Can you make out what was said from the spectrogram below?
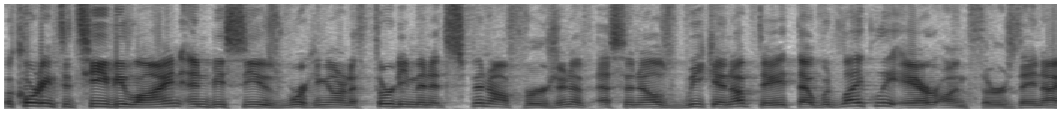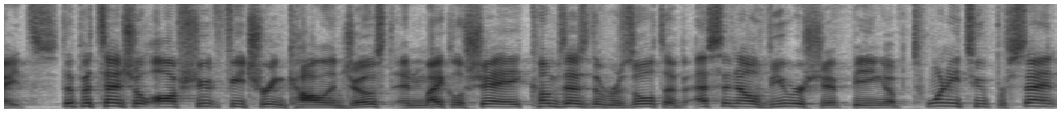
According to TV Line, NBC is working on a 30-minute spin-off version of SNL's Weekend Update that would likely air on Thursday nights. The potential offshoot featuring Colin Jost and Michael Che comes as the result of SNL viewership being up 22%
